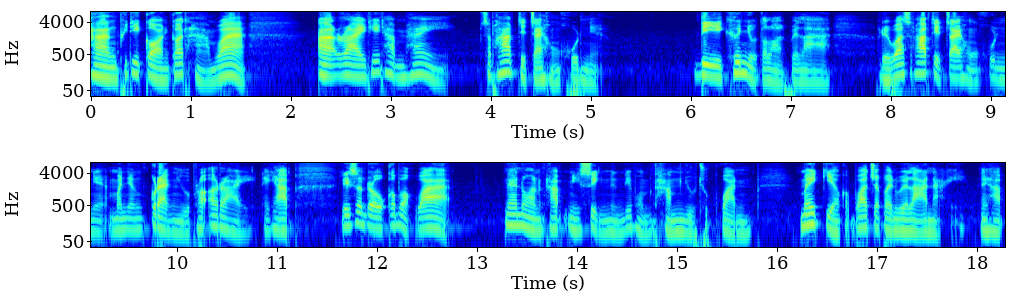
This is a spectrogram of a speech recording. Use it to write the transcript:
ทางพิธีกรก็ถามว่าอะไรที่ทำให้สภาพจิตใจของคุณเนี่ยดีขึ้นอยู่ตลอดเวลา หรือว่าสภาพจิตใจของคุณเนี่ยมันยังแกร่งอยู่เพราะอะไรนะครับลิซันโดก็บอกว่าแน่นอนครับมีสิ่งหนึ่งที่ผมทำอยู่ทุกวัน ไม่เกี่ยวกับว่าจะเป็นเวลาไหนนะครับ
